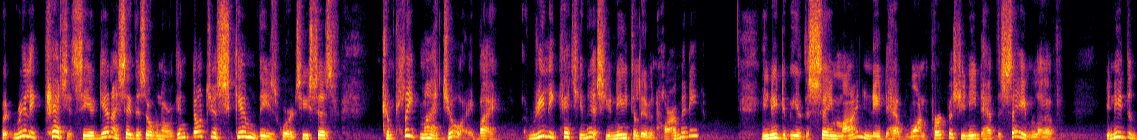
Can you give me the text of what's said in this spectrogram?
But really catch it. See, again, I say this over and over again. Don't just skim these words. He says, complete my joy by really catching this. You need to live in harmony. You need to be of the same mind. You need to have one purpose. You need to have the same love. You need to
